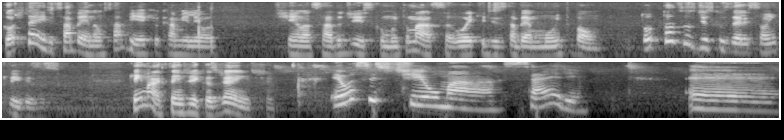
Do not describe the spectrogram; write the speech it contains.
Gostei de saber, não sabia que o Camilo tinha lançado disco, muito massa. O Diz também é muito bom. todos os discos dele são incríveis. Quem mais tem dicas, gente? Eu assisti uma série é,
